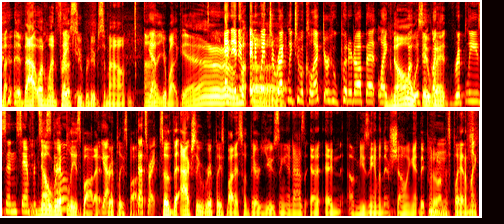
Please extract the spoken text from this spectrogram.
that one went for a super duper amount uh, Yep. you're welcome and, and, it, and it went Uh, directly to a collector who put it up at like No, what was it, it like Ripley's in San Francisco? No, Ripley's bought it. Yeah, Ripley's bought it. That's right. So the actually Ripley's bought it. So they're using it as a, in a museum and they're showing it. They put it on display, and I'm like,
